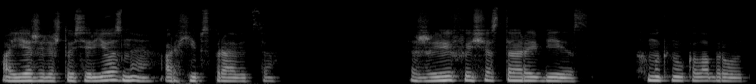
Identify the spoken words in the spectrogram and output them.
А ежели что серьезное, Архип справится. «Жив еще старый бес», — хмыкнул Колоброд.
